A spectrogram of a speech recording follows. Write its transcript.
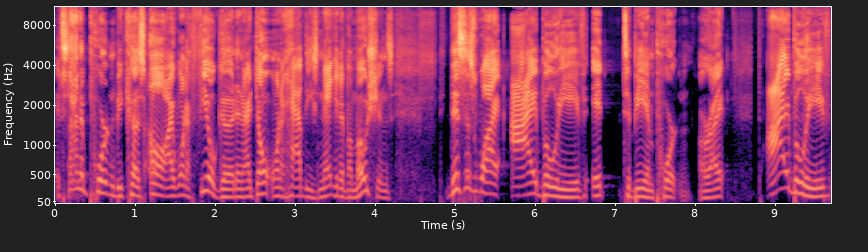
It's not important because, oh, I want to feel good and I don't want to have these negative emotions. This is why I believe it to be important. All right. I believe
